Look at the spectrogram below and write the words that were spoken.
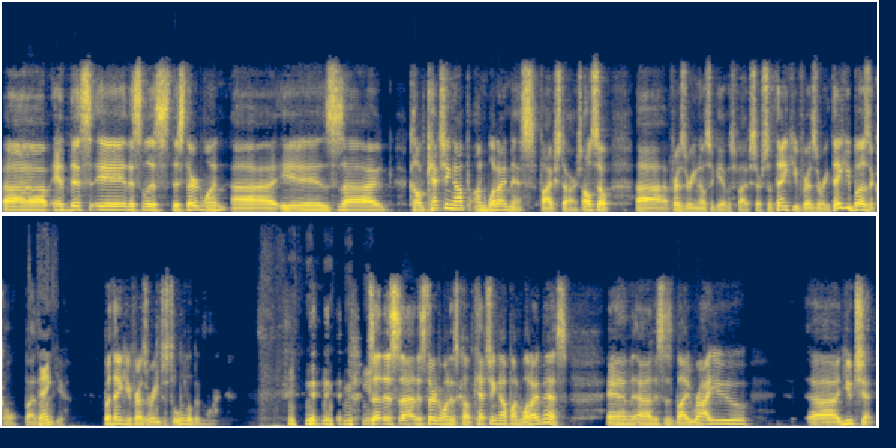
Uh, and this is this list. This third one uh, is uh, called "Catching Up on What I Miss." Five stars. Also, uh, Frezarine also gave us five stars. So thank you, Frezarine. Thank you, Buzzicle. By the Thank way. Thank you. But thank you, Frezarine, just a little bit more. so this uh, this third one is called "Catching Up on What I Miss," and uh, this is by Ryu uh, Uchit,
